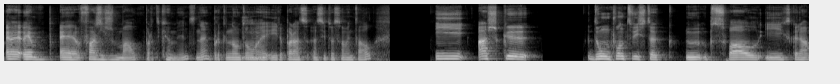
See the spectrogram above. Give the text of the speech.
é, é, é, faz-lhes mal, praticamente, né? porque não estão a uhum. ir para a, a, situação mental. E acho que, de um ponto de vista hum, pessoal, e se calhar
